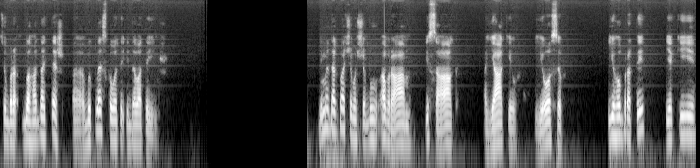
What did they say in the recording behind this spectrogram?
цю благодать теж е, виплескувати і давати іншим. І ми так бачимо, що був Авраам, Ісаак, Яків, Йосиф, його брати, які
